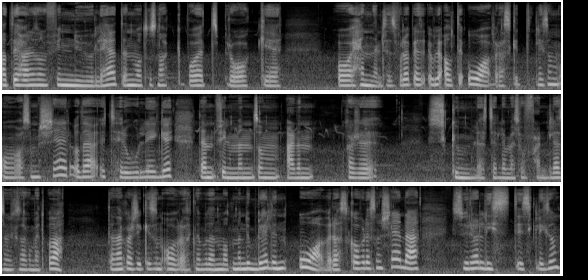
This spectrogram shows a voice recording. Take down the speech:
at de har en sånn finurlighet, en måte å snakke på, et språk eh, og hendelsesforløp. Jeg blir alltid overrasket liksom, over hva som skjer, og det er utrolig gøy. Den filmen som er den kanskje skumleste eller mest forferdelige som vi skal snakke om etterpå, da. Den er kanskje ikke sånn overraskende på den måten, men du blir hele tiden overraska over det som skjer. Det er surrealistisk, liksom.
